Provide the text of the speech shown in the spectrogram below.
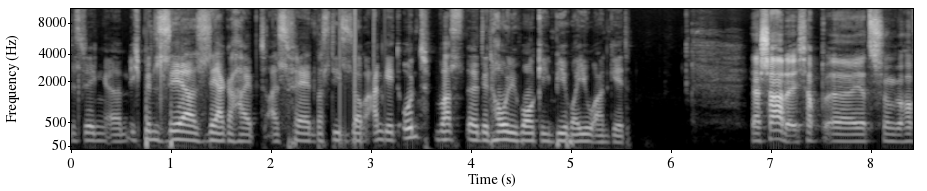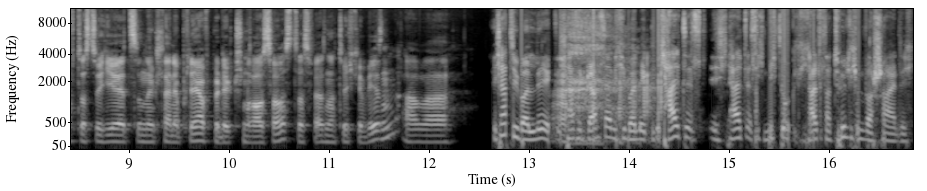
Deswegen, ähm, ich bin sehr, sehr gehypt als Fan, was diese Saison angeht und was äh, den Holy War gegen BYU angeht. Ja, schade. Ich habe äh, jetzt schon gehofft, dass du hier jetzt so eine kleine Playoff-Prediction raushaust. Das wäre es natürlich gewesen, aber. Ich hatte überlegt, ich hatte ganz ehrlich überlegt, ich halte es, ich halte es nicht so, ich halte es natürlich unwahrscheinlich,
